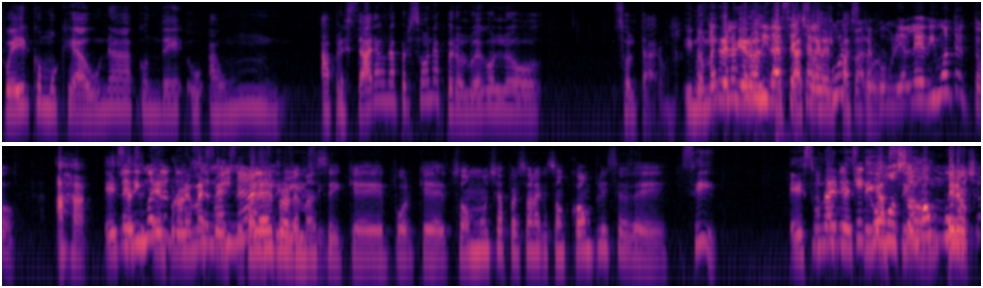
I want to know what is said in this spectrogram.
fue ir como que a una condena a un apresar a una persona, pero luego lo soltaron. Y no me refiero al, caso del pastor. La comunidad le dimos entre todos. Ajá, ese es el problema es ese. ¿Cuál es el problema? Sí, que porque son muchas personas que son cómplices de... Sí, es una investigación. como somos muchos,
